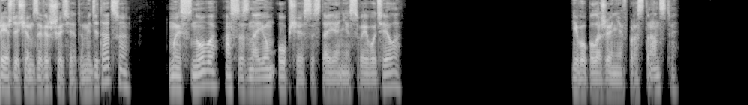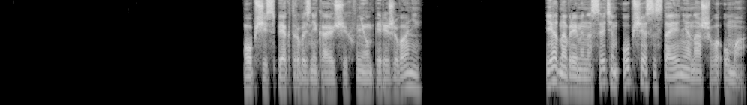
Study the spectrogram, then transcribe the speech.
Прежде чем завершить эту медитацию, мы снова осознаем общее состояние своего тела, его положение в пространстве, общий спектр возникающих в нем переживаний и одновременно с этим общее состояние нашего ума,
